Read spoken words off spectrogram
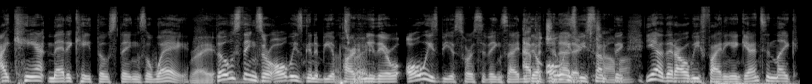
I can't medicate those things away. Right. Those things are always going to be a part of me. There will always be a source of anxiety. There'll always be something trauma. yeah that I'll be fighting against and like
